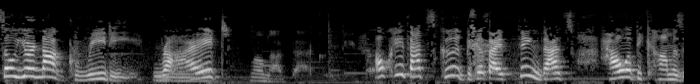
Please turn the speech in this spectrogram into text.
So you're not greedy, mm. right? Well, not that greedy. Okay, that's good because I think that's how it becomes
